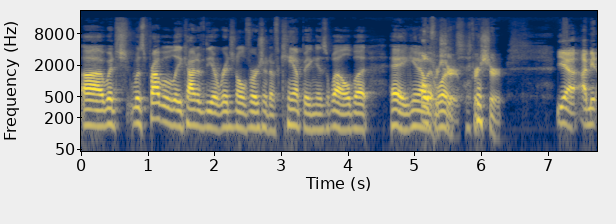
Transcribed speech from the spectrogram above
uh, which was probably kind of the original version of camping as well but hey you know oh, for sure, for sure. Yeah, I mean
